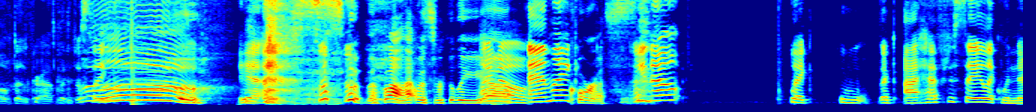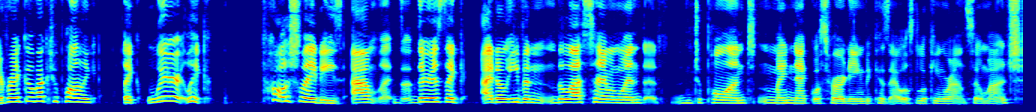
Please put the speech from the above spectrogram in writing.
all of that crap and just like Oh. yeah wow, that was really uh, I know. and like chorus. you know, like w- like I have to say, like whenever I go back to Poland, like like we're like Polish ladies. Um, like, there is like I don't even the last time I went to Poland, my neck was hurting because I was looking around so much.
